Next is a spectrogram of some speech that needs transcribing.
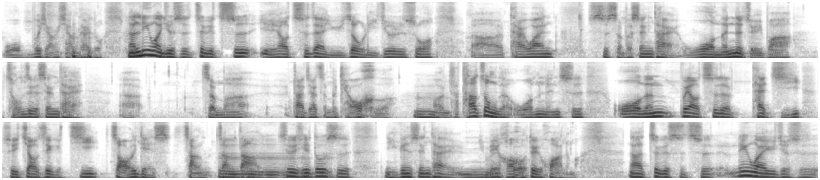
我不想想太多。那另外就是这个吃也要吃在宇宙里，就是说啊，台湾是什么生态，我们的嘴巴从这个生态啊怎么。大家怎么调和？啊，他他种的我们能吃，我们不要吃的太急，所以叫这个鸡早一点长长大。这些都是你跟生态你没好好对话的嘛。那这个是吃，另外一个就是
